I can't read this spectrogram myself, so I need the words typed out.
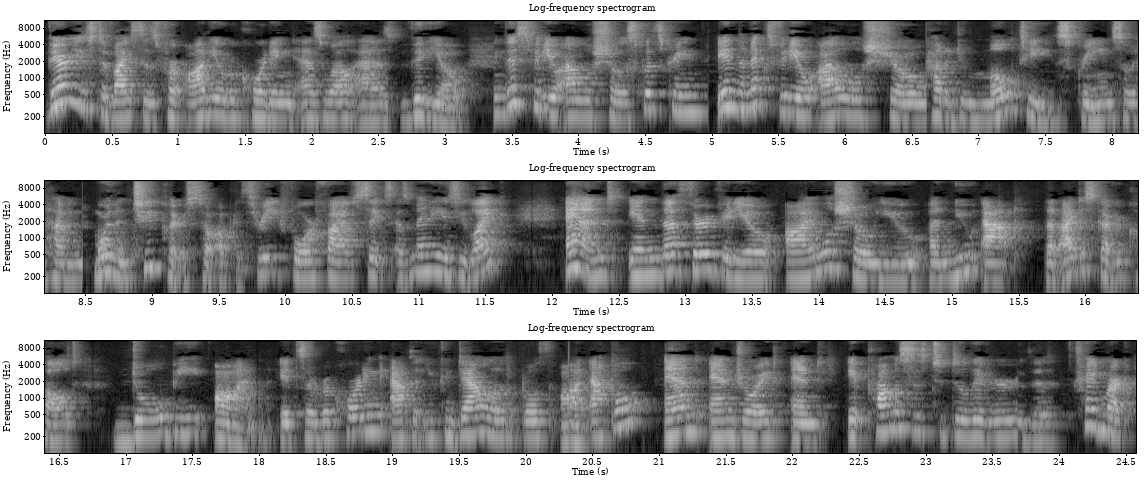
various devices for audio recording as well as video. In this video, I will show split screen. In the next video, I will show how to do multi-screen, so having more than two players, so up to three, four, five, six, as many as you like. And in the third video, I will show you a new app that I discovered called Dolby On. It's a recording app that you can download both on Apple and Android, and it promises to deliver the trademark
